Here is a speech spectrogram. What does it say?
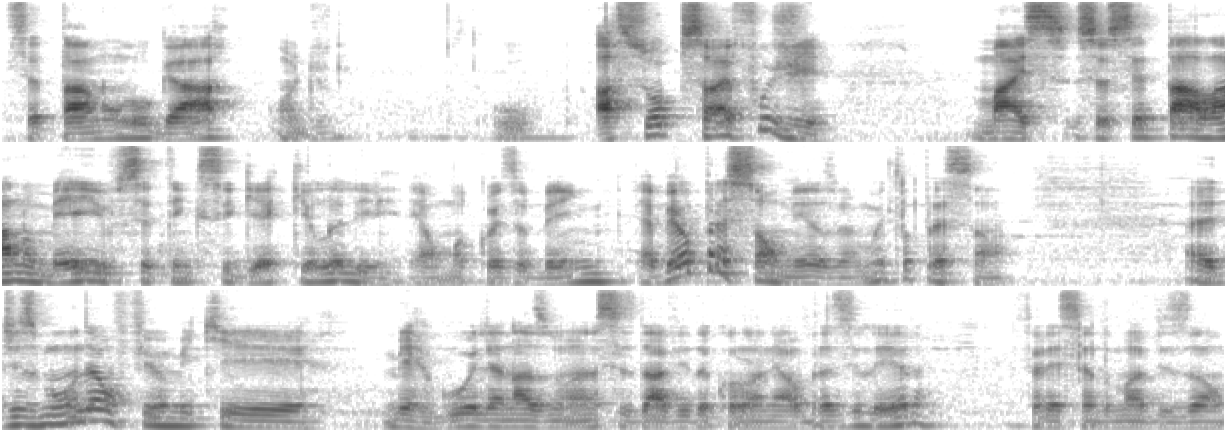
Você está num lugar onde o, a sua opção é fugir. Mas se você tá lá no meio, você tem que seguir aquilo ali. É uma coisa bem. É bem opressão mesmo, é muita opressão. É, Desmundo é um filme que mergulha nas nuances da vida colonial brasileira, oferecendo uma visão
